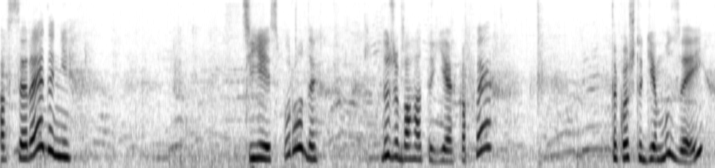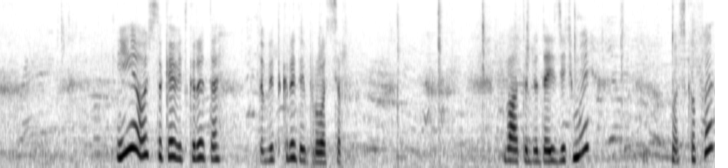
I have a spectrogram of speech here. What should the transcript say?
А всередині цієї споруди дуже багато є кафе, також тут є музей і ось таке відкрите, відкритий простір. Багато людей з дітьми. Ось кафе.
